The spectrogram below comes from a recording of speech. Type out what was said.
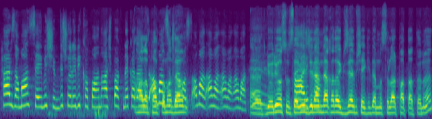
Her zaman sevmişimdir. Şöyle bir kapağını aç bak ne kadar Hala güzel. Aman patlama sıçramasın. Aman aman aman aman. Evet görüyorsun Harika. ne kadar güzel bir şekilde mısırlar patlattığını.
